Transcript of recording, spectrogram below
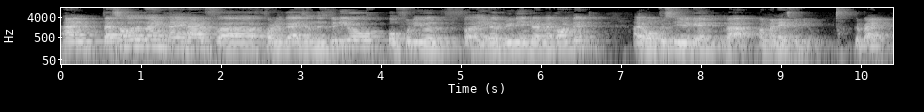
And that's all the time I have uh, for you guys in this video. Hopefully you, will, uh, you have really enjoyed my content. I hope to see you again uh, on my next video. Goodbye.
